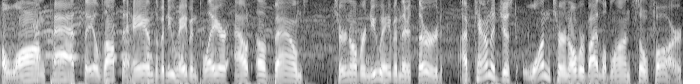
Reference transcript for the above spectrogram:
A long pass sails off the hands of a New Haven player out of bounds. Turnover, New Haven, their third. I've counted just one turnover by LeBlond so far.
